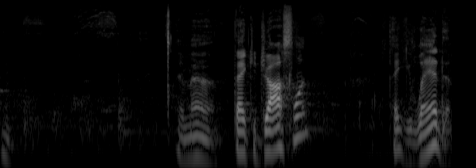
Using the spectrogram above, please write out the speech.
Hmm. Amen. Thank you, Jocelyn. Thank you, Landon.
